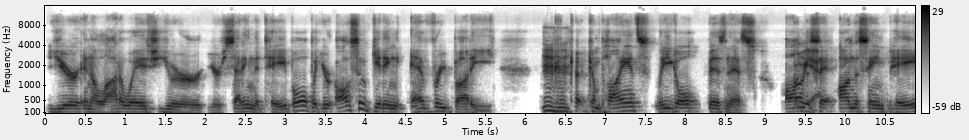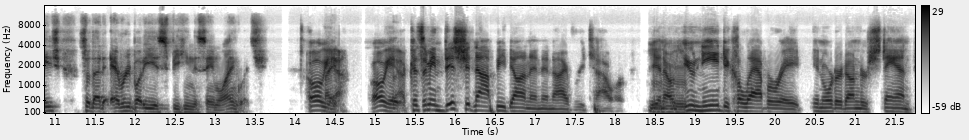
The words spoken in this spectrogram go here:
you're in a lot of ways you're you're setting the table but you're also getting everybody mm-hmm. c- compliance legal business on oh, the yeah. sa- on the same page so that everybody is speaking the same language oh right? yeah oh yeah because i mean this should not be done in an ivory tower. You know mm-hmm. you need to collaborate in order to understand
